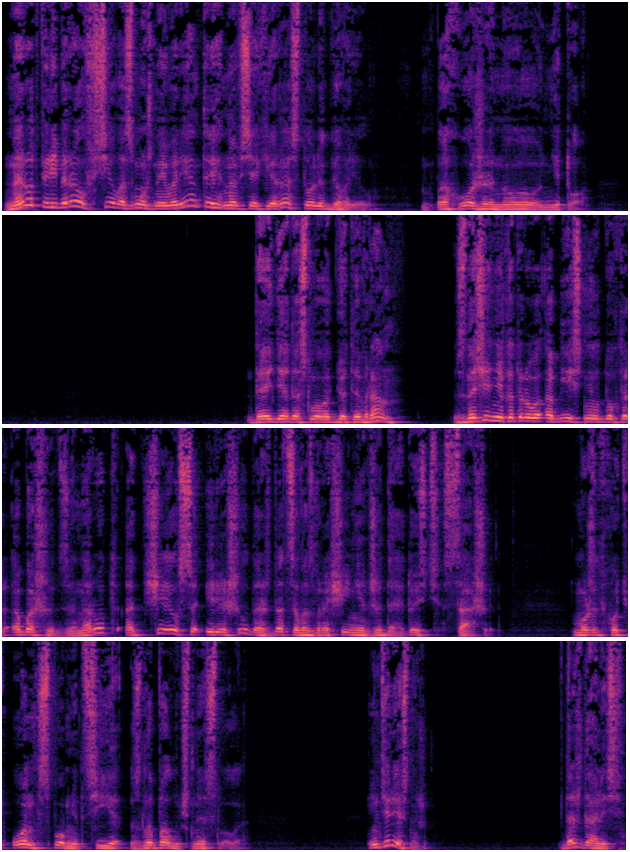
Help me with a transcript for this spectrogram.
Народ перебирал все возможные варианты, но всякий раз Толик говорил. Похоже, но не то. Дойдя до слова «гетевран», значение которого объяснил доктор Абашидзе, народ отчаялся и решил дождаться возвращения джедая, то есть Саши. Может, хоть он вспомнит сие злополучное слово. Интересно же. Дождались.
